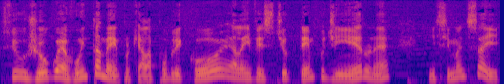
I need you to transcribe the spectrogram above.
se o jogo é ruim também, porque ela publicou, ela investiu tempo, dinheiro, né, em cima disso aí.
